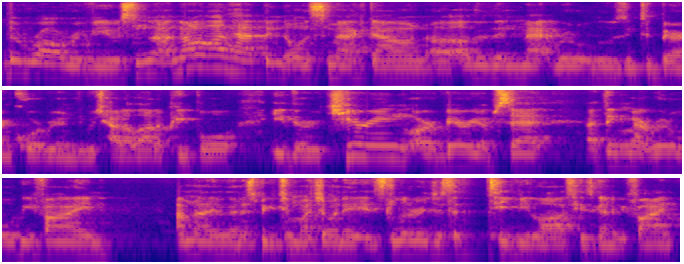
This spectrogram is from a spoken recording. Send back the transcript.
the Raw review. So not, not a lot happened on SmackDown uh, other than Matt Riddle losing to Baron Corbin, which had a lot of people either cheering or very upset. I think Matt Riddle will be fine. I'm not even going to speak too much on it. It's literally just a TV loss. He's going to be fine.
